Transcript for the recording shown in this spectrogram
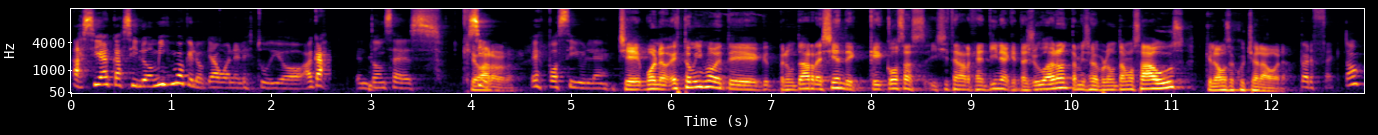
Hacía casi lo mismo que lo que hago en el estudio acá. Entonces, Qué bárbaro. Es posible. Che, bueno, esto mismo que te preguntaba recién de qué cosas hiciste en Argentina que te ayudaron, también se lo preguntamos a Agus, que lo vamos a escuchar ahora. Perfecto.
